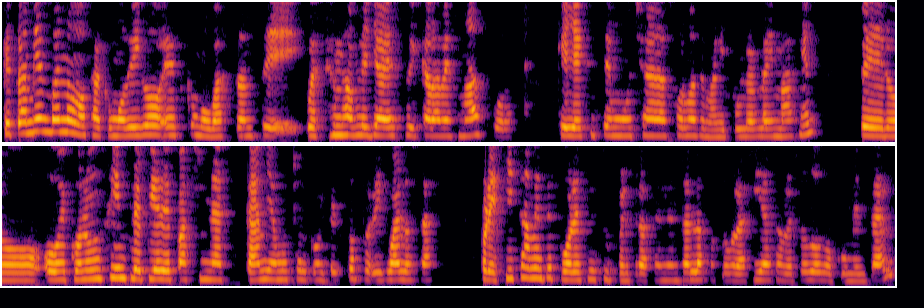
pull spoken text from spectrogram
Que también, bueno, o sea, como digo, es como bastante cuestionable ya eso y cada vez más porque ya existen muchas formas de manipular la imagen, pero o con un simple pie de página cambia mucho el contexto, pero igual, o sea, precisamente por eso es súper trascendental la fotografía, sobre todo documental,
